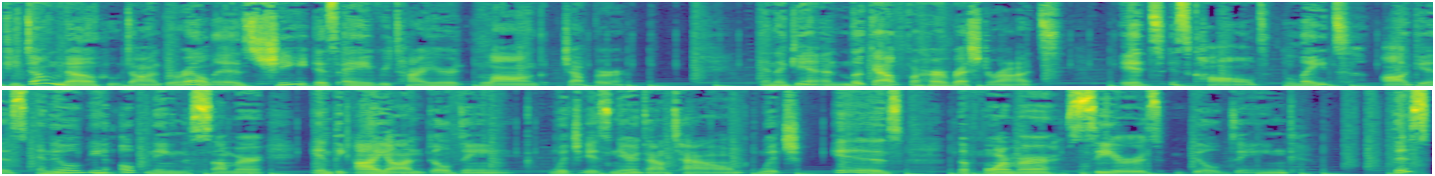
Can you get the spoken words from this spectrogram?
If you don't know who Dawn Burrell is, she is a retired long jumper. And again, look out for her restaurant. It is called Late August and it will be opening this summer in the Ion building which is near downtown, which is the former Sears building. This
